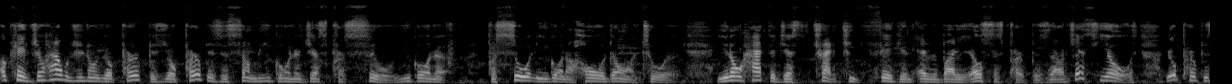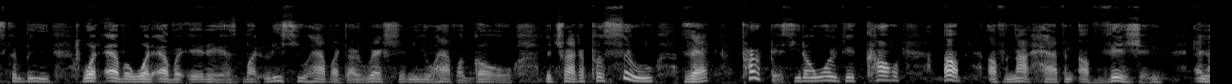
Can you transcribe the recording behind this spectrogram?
Okay, Joe, how would you know your purpose? Your purpose is something you're going to just pursue. You're going to pursue it and you're going to hold on to it. You don't have to just try to keep figuring everybody else's purpose out, just yours. Your purpose can be whatever, whatever it is, but at least you have a direction, you have a goal to try to pursue that purpose. You don't want to get caught up of not having a vision and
